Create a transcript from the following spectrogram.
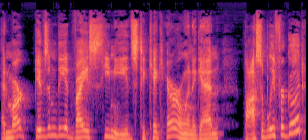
and Mark gives him the advice he needs to kick heroin again, possibly for good?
